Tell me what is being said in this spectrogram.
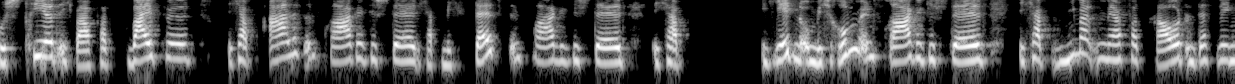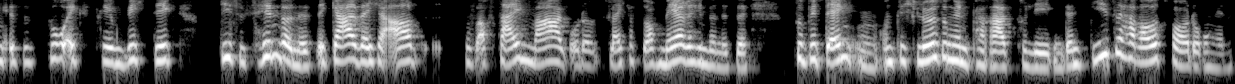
frustriert, ich war verzweifelt, ich habe alles in Frage gestellt, ich habe mich selbst in Frage gestellt, ich habe jeden um mich rum in Frage gestellt, ich habe niemandem mehr vertraut und deswegen ist es so extrem wichtig, dieses Hindernis, egal welche Art das auch sein mag oder vielleicht hast du auch mehrere Hindernisse, zu bedenken und sich Lösungen parat zu legen. Denn diese Herausforderungen,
